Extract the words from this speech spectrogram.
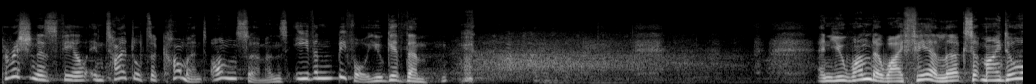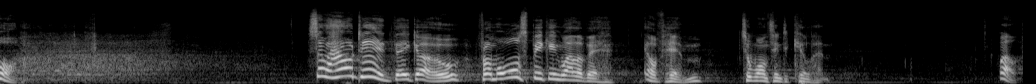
Parishioners feel entitled to comment on sermons even before you give them. and you wonder why fear lurks at my door. So, how did they go from all speaking well of, it, of him to wanting to kill him? Well,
